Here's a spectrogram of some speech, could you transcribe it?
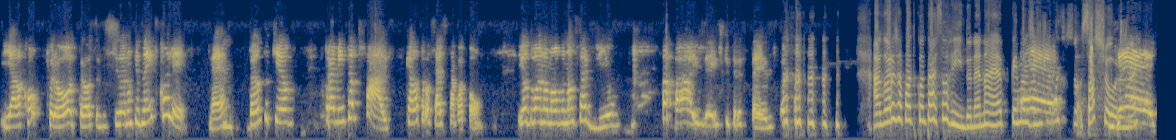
E ela comprou, trouxe o vestido, eu não quis nem escolher, né? Uhum. Tanto que eu, para mim, tanto faz. Que ela trouxesse estava bom. E o do Ano Novo não serviu. ai, gente, que tristeza. Agora já pode contar sorrindo, né? Na época, imagina, é, só, choro, né? gente,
